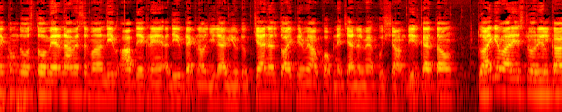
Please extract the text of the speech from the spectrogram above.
मेरा नाम है सलमान दीप। आप देख रहे हैं Adeeb technology lab YouTube channel. तो आज फिर मैं आपको अपने चैनल में खुश आमदीद कहता हूँ। तो आज के हमारे इस ट्यूटोरियल का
